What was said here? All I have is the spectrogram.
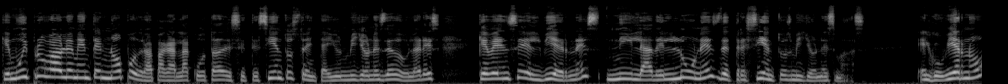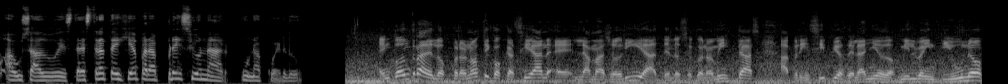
que muy probablemente no podrá pagar la cuota de 731 millones de dólares que vence el viernes ni la del lunes de 300 millones más. El gobierno ha usado esta estrategia para presionar un acuerdo. En contra de los pronósticos que hacían eh, la mayoría de los economistas a principios del año 2021,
